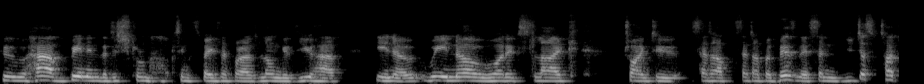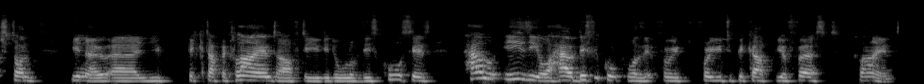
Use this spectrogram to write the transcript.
who have been in the digital marketing space for as long as you have, you know, we know what it's like trying to set up set up a business. And you just touched on, you know, uh, you picked up a client after you did all of these courses. How easy or how difficult was it for for you to pick up your first client?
